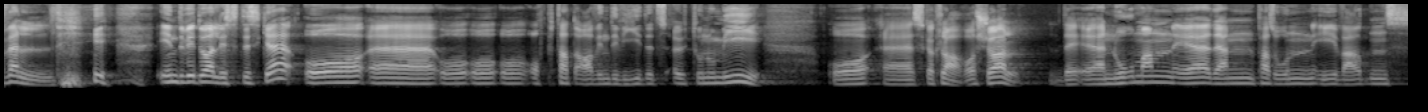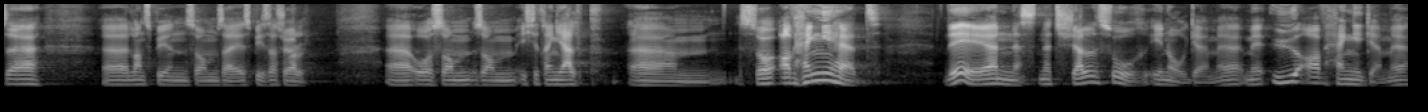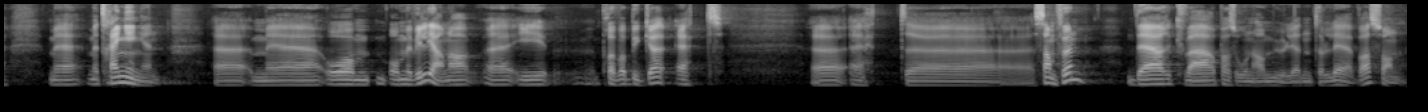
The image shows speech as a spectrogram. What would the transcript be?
veldig individualistiske og, eh, og, og, og opptatt av individets autonomi og eh, skal klare oss sjøl. Nordmannen er den personen i verdens eh, eh, som sier 'spise sjøl', og som, som ikke trenger hjelp. Så avhengighet det er nesten et skjellsord i Norge. Vi er uavhengige. Vi trenger ingen. Eh, og, og vi vil gjerne eh, i, prøve å bygge et, eh, et eh, samfunn der hver person har muligheten til å leve sånn.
